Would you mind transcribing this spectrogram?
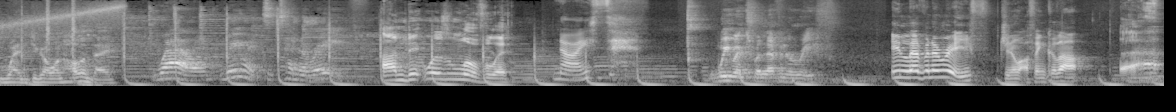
Where did you go on holiday? Well, we went to Tenerife. And it was lovely. nice. We went to 11 Reef. 11 a reef. Do you know what I think of that? Uh,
